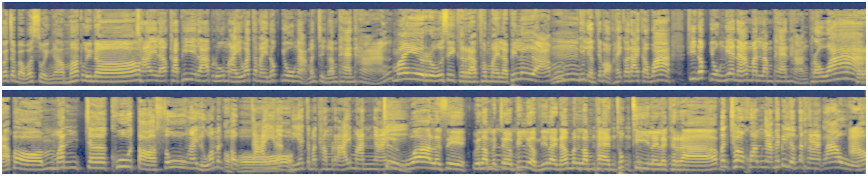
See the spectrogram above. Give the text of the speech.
ก็จะแบบว่าสวยงามมากเลยนะใช่แล้วครับพี่รับรู้ไหมว่าทำไมนกยุงอะ มันถึงลำแพนหาง ไม่รู้สิครับทำไมล่ะพี่เหลือมพี่เหลือมจะบอกให้ก็ได้ครับว่า ที่นกยุงเนี่ยนะ มันลำแพนหางเพราะว่า ครับผมมันเจอคู่ต่อสู้ไงหรือว่ามันตกใจแบบนี้จะมาทำร้ายมันไงถึงว่าละสิเวลามันเจอพี่เหลือมที่ไรนะ มันลำแพนทุกทีเลยแหละครับ มันโชว์ความงามให้พี่เหลือมต่างหากเล่าเอา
